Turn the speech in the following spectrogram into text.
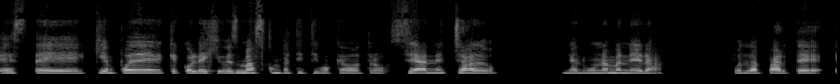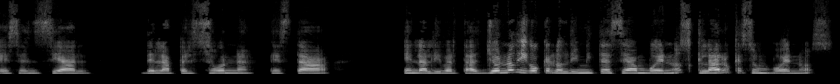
este quién puede, qué colegio es más competitivo que otro, se han echado de alguna manera pues la parte esencial de la persona que está en la libertad. Yo no digo que los límites sean buenos, claro que son buenos.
